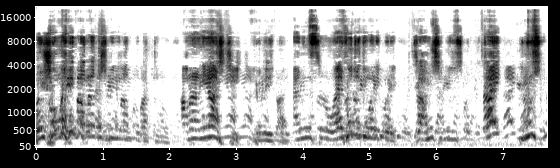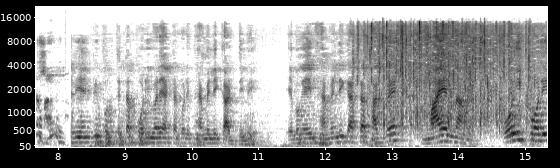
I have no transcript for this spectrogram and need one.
বৈষম্যহীন বাংলাদেশ বিনির্মাণ করার জন্য আমরা নিয়ে আসছি ফ্যামিলি কার্ড মিনিস্টার ওয়াইফও যদি মনে করে যে আমি সেটা ইউজ করতে চাই ইউজ করতে পারবেন বিএনপি প্রত্যেকটা পরিবারে একটা করে ফ্যামিলি কার্ড দিবে এবং এই ফ্যামিলি কার্ডটা থাকবে মায়ের নামে। ওই পরি,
